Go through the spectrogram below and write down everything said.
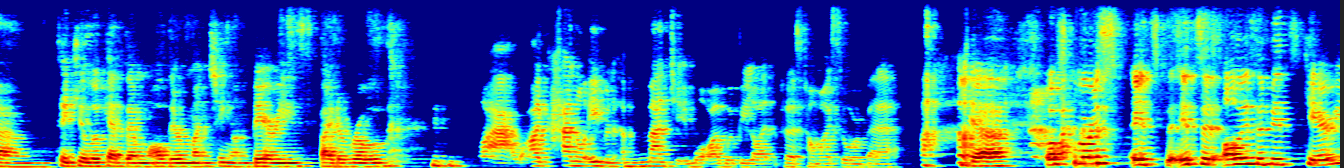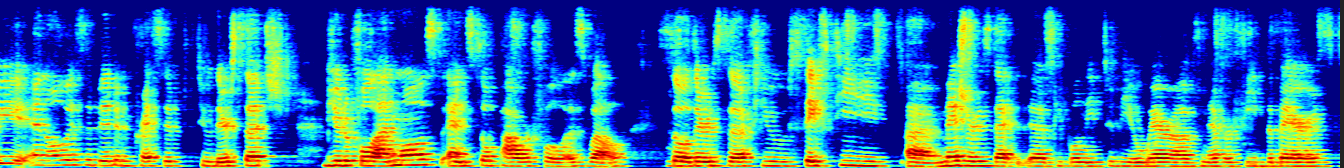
um, take a look at them while they're munching on berries by the road. Wow, I cannot even imagine what I would be like the first time I saw a bear. yeah, of course, it's it's a, always a bit scary and always a bit impressive too. They're such beautiful animals and so powerful as well. So Mhm. there's a few safety uh, measures that uh, people need to be aware of. Never feed the bears.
